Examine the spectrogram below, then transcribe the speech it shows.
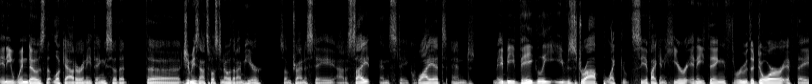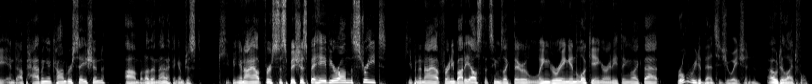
any windows that look out or anything so that the Jimmy's not supposed to know that I'm here. So I'm trying to stay out of sight and stay quiet and maybe vaguely eavesdrop, like see if I can hear anything through the door if they end up having a conversation. Um, but other than that, I think I'm just keeping an eye out for suspicious behavior on the street, keeping an eye out for anybody else that seems like they're lingering and looking or anything like that. Roll read a bad situation. Oh, delightful.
